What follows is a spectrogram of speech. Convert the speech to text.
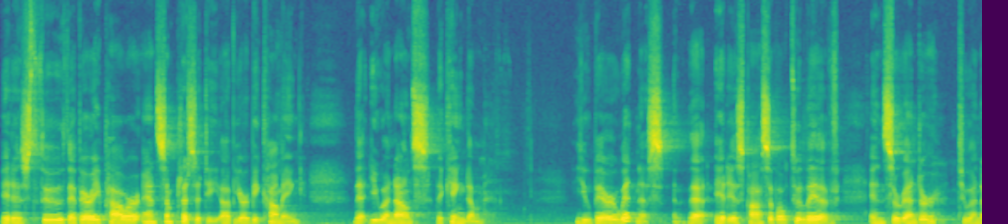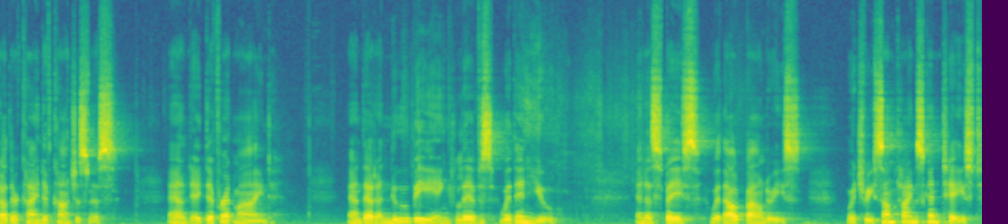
It is through the very power and simplicity of your becoming that you announce the kingdom. You bear witness that it is possible to live in surrender to another kind of consciousness and a different mind and that a new being lives within you in a space without boundaries, which we sometimes can taste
